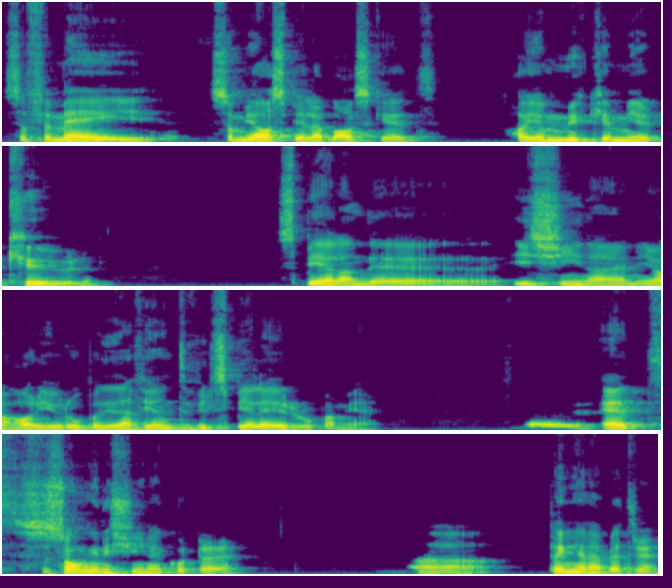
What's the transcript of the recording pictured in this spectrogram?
Så för mig, som jag spelar basket, har jag mycket mer kul spelande i Kina än jag har i Europa. Det är därför jag inte vill spela i Europa mer. Ett, säsongen i Kina är kortare. Uh, pengarna är bättre.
